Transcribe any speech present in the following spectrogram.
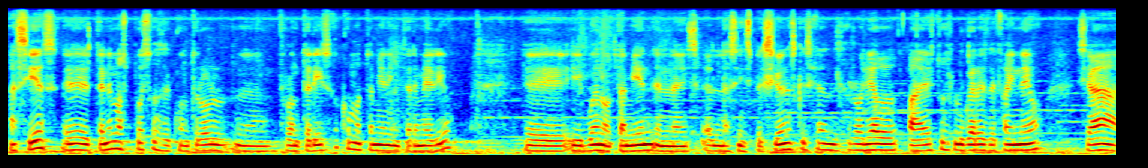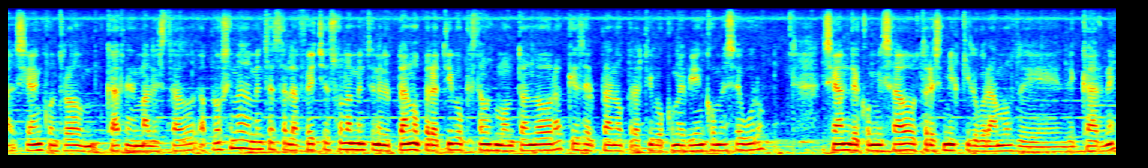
Así es, eh, tenemos puestos de control fronterizo como también intermedio. Y bueno, también en las, inspecciones que se han desarrollado a estos lugares de faineo se ha, se ha, encontrado carne en mal estado. Aproximadamente hasta la fecha, solamente en el plan operativo que estamos montando ahora, que es el plan operativo Come Bien, Come Seguro, se han decomisado 3.000 kilogramos de, carne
